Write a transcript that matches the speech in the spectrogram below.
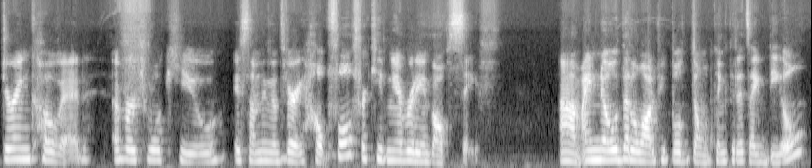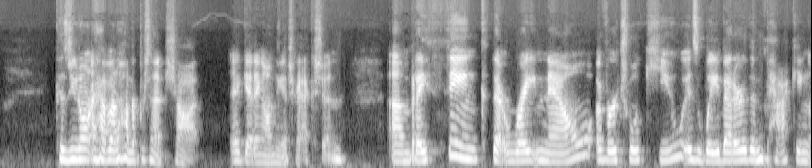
during COVID, a virtual queue is something that's very helpful for keeping everybody involved safe. Um, I know that a lot of people don't think that it's ideal because you don't have a 100% shot at getting on the attraction. Um, but I think that right now, a virtual queue is way better than packing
